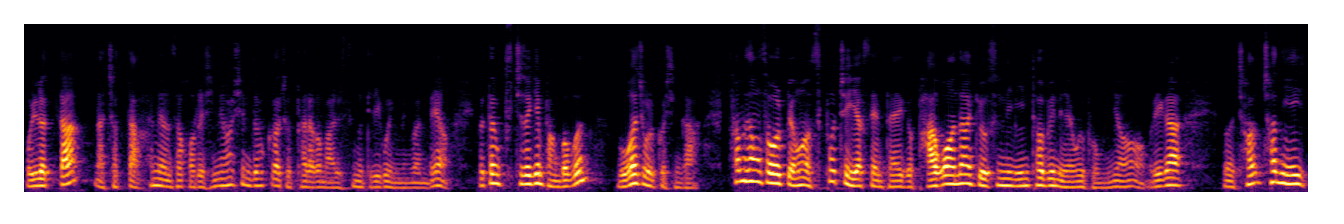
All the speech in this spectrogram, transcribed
올렸다 낮췄다 하면서 걸으시면 훨씬 더 효과가 좋다라고 말씀을 드리고 있는 건데요. 그렇다면 구체적인 방법은 뭐가 좋을 것인가? 삼성서울병원 스포츠의학센터의 그 박원하 교수님 인터뷰 내용을 보면요. 우리가 어, 천천히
